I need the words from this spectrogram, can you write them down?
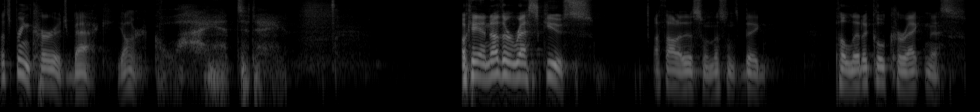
Let's bring courage back. Y'all are quiet today. Okay, another rescue. I thought of this one. This one's big. Political correctness.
